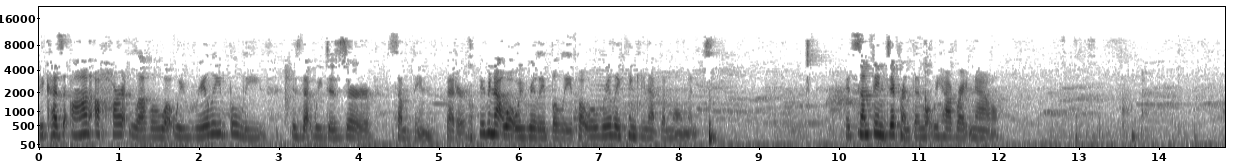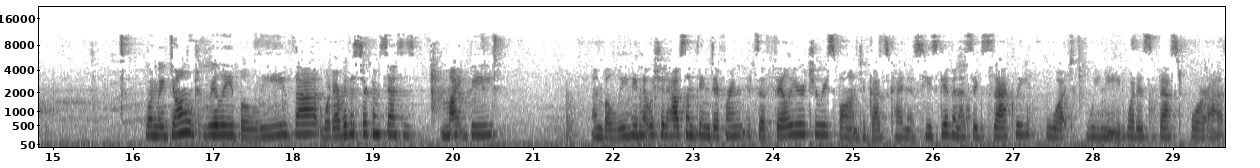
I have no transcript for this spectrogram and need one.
Because on a heart level, what we really believe is that we deserve something better. Maybe not what we really believe, but we're really thinking at the moment. It's something different than what we have right now. When we don't really believe that, whatever the circumstances might be, and believing that we should have something different, it's a failure to respond to God's kindness. He's given us exactly what we need, what is best for us.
